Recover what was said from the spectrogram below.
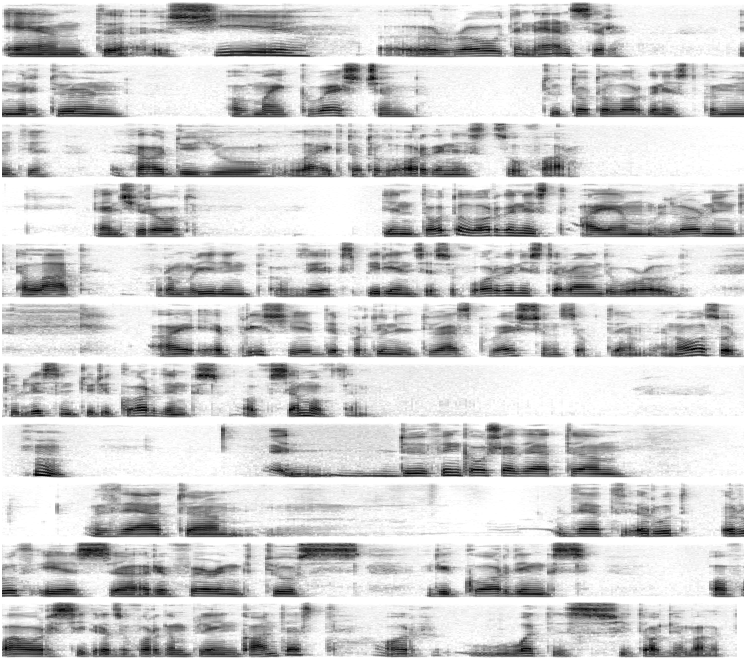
and uh, she uh, wrote an answer in return of my question to Total Organist community. How do you like Total Organist so far? And she wrote, in Total Organist, I am learning a lot from reading of the experiences of organists around the world. I appreciate the opportunity to ask questions of them and also to listen to recordings of some of them. Hmm. Do you think, Aušra, that um, that um, that Ruth Ruth is uh, referring to recordings of our Secrets of Organ Playing contest, or what is she talking about?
